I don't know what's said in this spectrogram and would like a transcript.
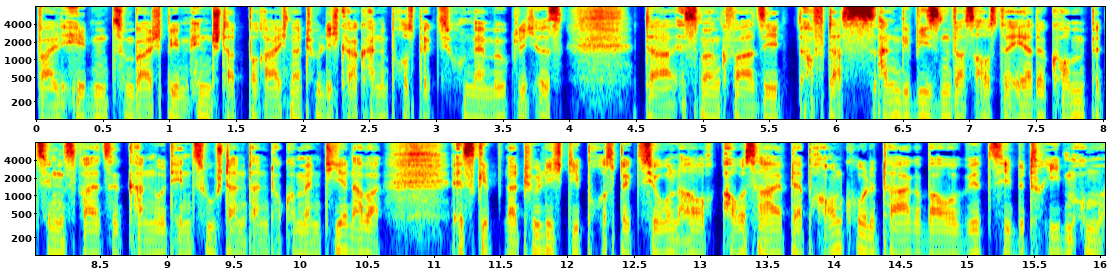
weil eben zum Beispiel im Innenstadtbereich natürlich gar keine Prospektion mehr möglich ist. Da ist man quasi auf das angewiesen, was aus der Erde kommt, beziehungsweise kann nur den Zustand dann dokumentieren. Aber es gibt natürlich die Prospektion auch außerhalb der Braunkohletagebaue wird sie betrieben, um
